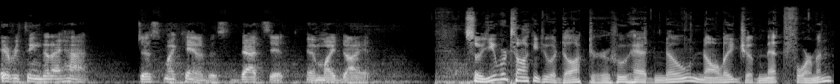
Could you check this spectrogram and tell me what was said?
everything that I had. Just my cannabis. That's it. And my diet. so you were talking to a doctor who had no knowledge of metformin.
